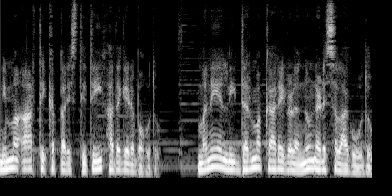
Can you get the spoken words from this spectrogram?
ನಿಮ್ಮ ಆರ್ಥಿಕ ಪರಿಸ್ಥಿತಿ ಹದಗೆಡಬಹುದು. ಮನೆಯಲ್ಲಿ ಧರ್ಮ ಕಾರ್ಯಗಳನ್ನು ನಡೆಸಲಾಗುವುದು.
